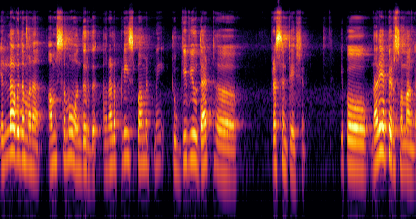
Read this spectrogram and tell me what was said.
எல்லா விதமான அம்சமும் வந்துடுது அதனால் please permit me to give you that presentation இப்போது நிறைய பேர் சொன்னாங்க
